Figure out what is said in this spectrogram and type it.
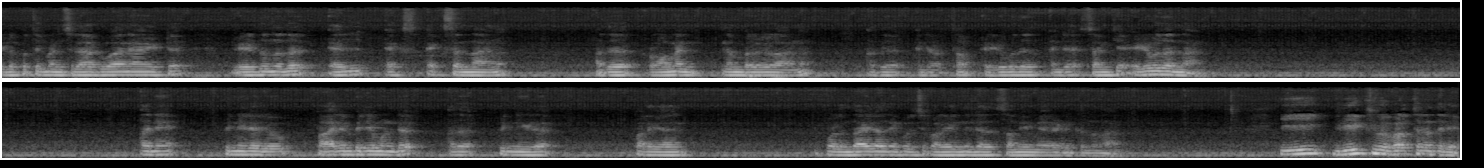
എളുപ്പത്തിൽ മനസ്സിലാക്കുവാനായിട്ട് എഴുതുന്നത് എൽ എക്സ് എക്സ് എന്നാണ്. അത് റോമൻ നമ്പറുകളാണ്. അത് എന്റെ അർത്ഥം എഴുപത് എന്റെ സംഖ്യ എഴുപത് എന്നാണ്. അതിന് പിന്നിലൊരു പാരമ്പര്യമുണ്ട്. അത് പിന്നീട് പറയാൻ ഇപ്പോൾ എന്തായാലും അതിനെക്കുറിച്ച് പറയുന്നില്ല. സമയം ഏറെ എടുക്കുന്നതാണ് ഈ ഗ്രീക്ക് വിവർത്തനത്തിലെ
